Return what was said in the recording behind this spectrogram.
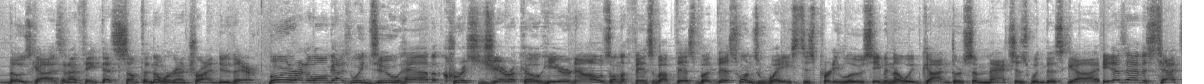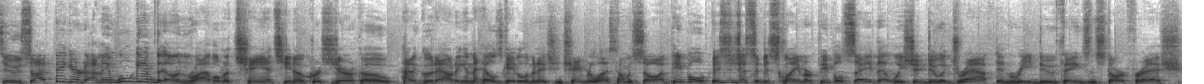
those guys, and I think that's something that we're going to try and do there. Moving right along, guys, we do have Chris Jericho here. Now, I was on the fence about this, but this one's waist is pretty loose, even though we've gotten through some matches with this guy. He doesn't have his tattoos, so I figured, I mean, we'll give the Unrivaled a chance. You know, Chris Jericho had a good outing in the Hell's Gate Elimination Chamber the last time we saw him. People, this is just a disclaimer. People say that we should do a draft and redo things and start fresh.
